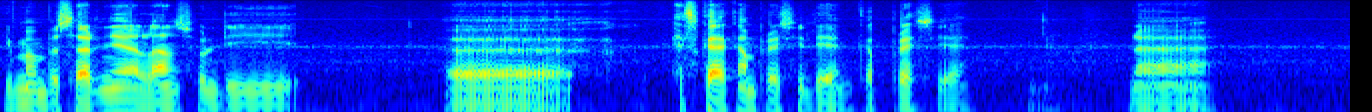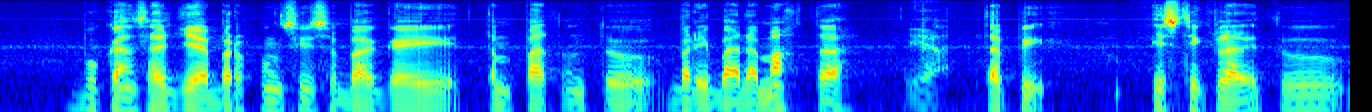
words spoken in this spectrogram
imam besarnya langsung di eh, SK kan presiden, kepres ya. Nah, bukan saja berfungsi sebagai tempat untuk beribadah makta, Ya. tapi Istiqlal itu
